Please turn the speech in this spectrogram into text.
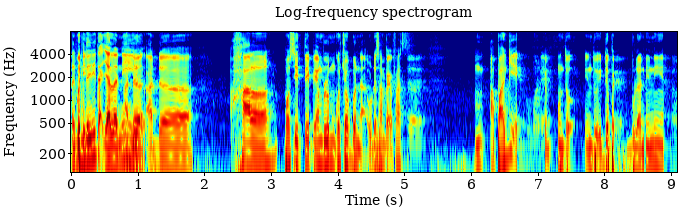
benda ini tak jalan nih. Ada ada hal positif yang belum kau coba enggak? Udah sampai fase "Hmm, apa lagi ya untuk untuk hidup ya, bulan ini atau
